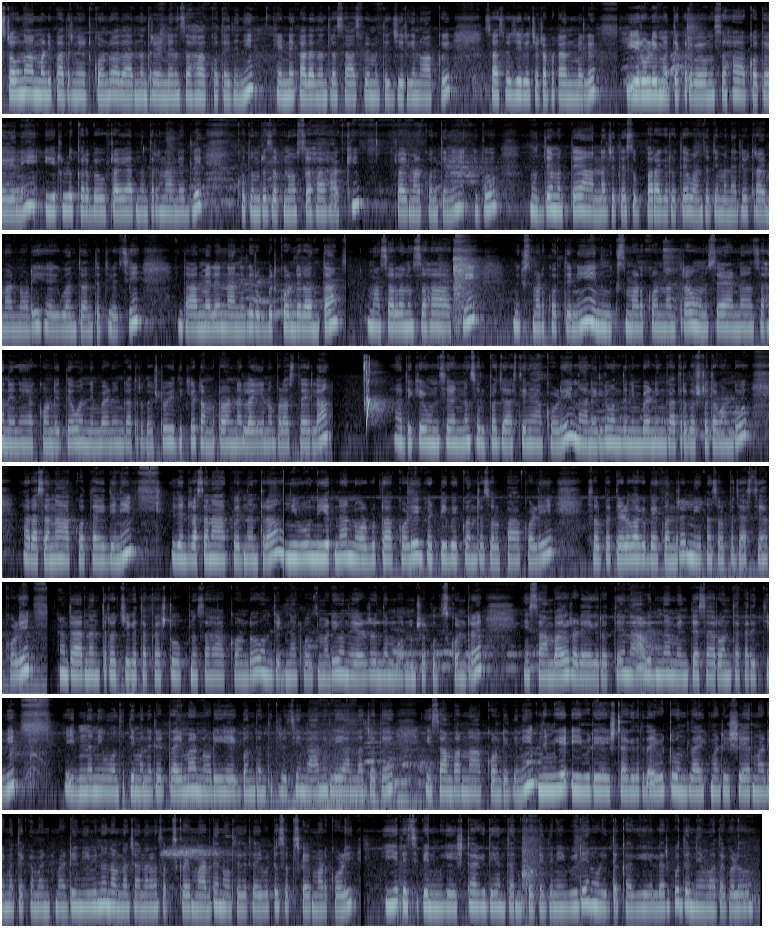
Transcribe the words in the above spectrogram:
ಸ್ಟವ್ನ ಆನ್ ಮಾಡಿ ಪಾತ್ರೆನ ಇಟ್ಕೊಂಡು ಅದಾದ ನಂತರ ಎಣ್ಣೆನೂ ಸಹ ಹಾಕ್ಕೋತಾ ಇದ್ದೀನಿ. ಎಣ್ಣೆ ಕಾದ ನಂತರ ಸಾಸಿವೆ ಮತ್ತು ಜೀರಿಗೆನೂ ಹಾಕಿ, ಸಾಸಿವೆ ಜೀರಿಗೆ ಚಟಪಟ ಆದಮೇಲೆ ಈರುಳ್ಳಿ ಮತ್ತು ಕರಿಬೇವನ್ನು ಸಹ ಹಾಕ್ಕೋತಾ ಇದ್ದೀನಿ. ಈರುಳ್ಳಿ, ಕರಿಬೇವು ಫ್ರೈ ಆದ ನಂತರ ನಾನಿಲ್ಲಿ ಕೊತ್ತಂಬರಿ ಸೊಪ್ಪನ್ನು ಸಹ ಹಾಕಿ ಫ್ರೈ ಮಾಡ್ಕೊತೀನಿ. ಇದು ಮುದ್ದೆ ಮತ್ತು ಅನ್ನ ಜೊತೆ ಸೂಪರಾಗಿರುತ್ತೆ ಒಂದು ಸತಿ ಮನೆಯಲ್ಲಿ ಟ್ರೈ ಮಾಡಿ ನೋಡಿ ಹೇಗೆ ಬಂತು ಅಂತ ತಿಳಿಸಿ. ಇದಾದಮೇಲೆ ನಾನಿಲ್ಲಿ ರುಬ್ಬಿಟ್ಕೊಂಡಿರೋಂಥ ಮಸಾಲನೂ ಸಹ ಹಾಕಿ ಮಿಕ್ಸ್ ಮಾಡ್ಕೊತೀನಿ. ಇದು ಮಿಕ್ಸ್ ಮಾಡ್ಕೊಂಡ ನಂತರ ಹುಣಸೆ ಹಣ್ಣನ್ನು ಸಹ ನೆನೆ ಹಾಕ್ಕೊಂಡಿದ್ದೆ ಒಂದು ನಿಂಬೆಹಣ್ಣಿನ ಗಾತ್ರದಷ್ಟು. ಇದಕ್ಕೆ ಟೊಮೆಟೊ ಹಣ್ಣೆಲ್ಲ ಏನೂ ಬಳಸ್ತಾ ಇಲ್ಲ. ಅದಕ್ಕೆ ಹುಣಸೆ ಹಣ್ಣು ಸ್ವಲ್ಪ ಜಾಸ್ತಿನೇ ಹಾಕ್ಕೊಳ್ಳಿ ನಾನಿಲ್ಲಿ ಒಂದು ನಿಂಬೆಹಣ್ಣಿನ ಗಾತ್ರದಷ್ಟು ತಗೊಂಡು ರಸನ ಹಾಕ್ಕೋತಾ ಇದ್ದೀನಿ. ಇದನ್ನು ರಸನ ಹಾಕಿದ ನಂತರ ನೀವು ನೀರನ್ನ ನೋಡ್ಬಿಟ್ಟು ಹಾಕ್ಕೊಳ್ಳಿ ಗಟ್ಟಿ ಬೇಕು ಅಂದರೆ ಸ್ವಲ್ಪ ಹಾಕ್ಕೊಳ್ಳಿ ಸ್ವಲ್ಪ ತೆಳುವಾಗಿ ಬೇಕು ಅಂದರೆ ನೀರನ್ನ ಸ್ವಲ್ಪ ಜಾಸ್ತಿ ಹಾಕ್ಕೊಳ್ಳಿ ಅದಾದ ನಂತರ ರುಚಿಗೆ ತಕ್ಕಷ್ಟು ಉಪ್ಪನ್ನು ಸಹ ಹಾಕ್ಕೊಂಡು ಒಂದು ಇಡ್ನ ಕ್ಲೋಸ್ ಮಾಡಿ ಒಂದು ಎರಡರಿಂದ ಮೂರು ನಿಮಿಷ ಕುದಿಸ್ಕೊಂಡ್ರೆ ಈ ಸಾಂಬಾರು ರೆಡಿಯಾಗಿರುತ್ತೆ. ನಾವು ಇದನ್ನ ಮೆಂತ್ಯ ಸಾರು ಅಂತ ಕರಿತೀವಿ. ಇದನ್ನ ನೀವು ಒಂದ್ಸತಿ ಮನೇಲಿ ಟ್ರೈ ಮಾಡಿ ನೋಡಿ ಹೇಗೆ ಬಂತಂತ ತಿಳಿಸಿ. ನಾನಿಲ್ಲಿ ಅನ್ನ ಜೊತೆ ಈ ಸಾಂಬಾರನ್ನ ಹಾಕ್ಕೊಂಡಿದ್ದೀನಿ. ನಿಮಗೆ ಈ ವಿಡಿಯೋ ಇಷ್ಟ ಆಗಿದ್ರೆ ದಯವಿಟ್ಟು ಒಂದು ಲೈಕ್ ಮಾಡಿ ಶೇರ್ ಮಾಡಿ ಮತ್ತು ಕಮೆಂಟ್ ಮಾಡಿ. ನೀವಿನ್ನೂ ನಮ್ಮ ಚಾನಲ್ನ ಸಬ್ಸ್ಕ್ರೈಬ್ ಮಾಡದೆ ನೋಡ್ತಿದ್ರೆ ದಯವಿಟ್ಟು ಸಬ್ಸ್ಕ್ರೈಬ್ ಮಾಡ್ಕೊಳ್ಳಿ. ಈ ರೆಸಿಪಿ ನಿಮಗೆ ಇಷ್ಟ ಆಗಿದೆ ಅಂತ ಅಂದ್ಕೊಟ್ಟಿದ್ದೀನಿ ವಿಡಿಯೋ ನೋಡಿದ್ದಕ್ಕಾಗಿ ಎಲ್ಲರಿಗೂ ಧನ್ಯವಾದಗಳು.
